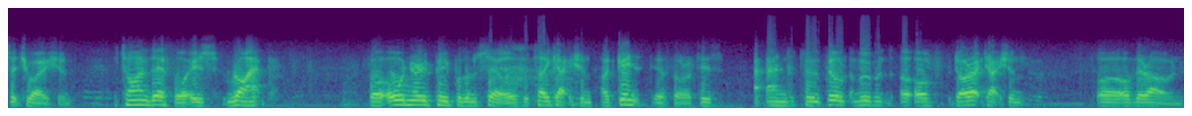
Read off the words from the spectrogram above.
situation. The time, therefore, is ripe for ordinary people themselves to take action against the authorities and to build a movement of direct action uh, of their own.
